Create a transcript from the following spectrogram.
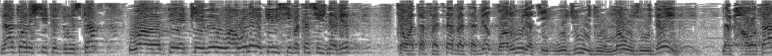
ناتو أن اشتيت دروسك وأولا بيوسي بكسيج نبيت كواتف بالضرورة وجود موجودين. لم حالتا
